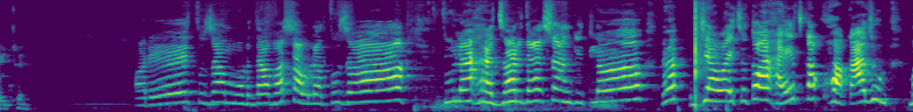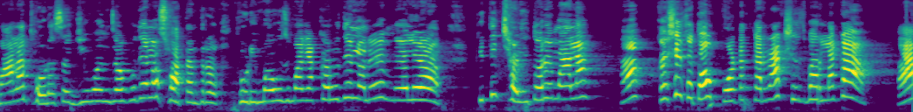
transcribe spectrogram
इथे. अरे तुझा मुर्दा बसावला तुझा. तुला हजारदा सांगितलं हं? जेवायचं तो आहेच का खोका अजून? मला थोडंसं जीवन जगू दे ना स्वातंत्र्य. थोडी मौज मजा करू दे ना रे मेल्या. किती छळीतो रे मला हा? कशाचा तो? पोटात का राक्षस भरला का? हा?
